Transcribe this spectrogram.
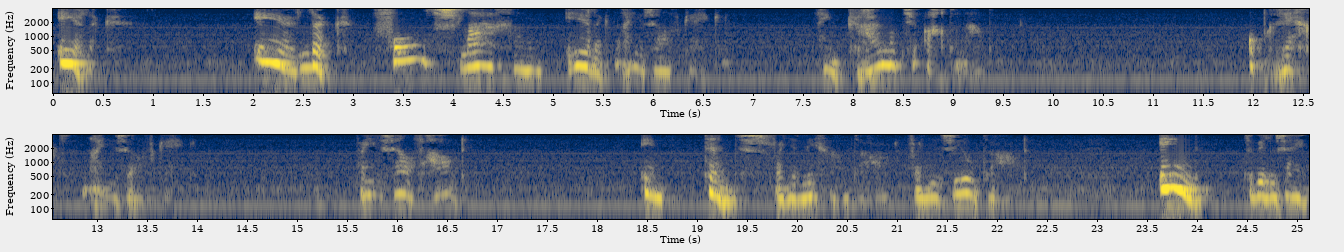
Eerlijk, eerlijk, volslagen eerlijk naar jezelf kijken. Geen kruimeltje achterlaten. Oprecht naar jezelf kijken van jezelf houden. Intens van je lichaam te houden, van je ziel te houden. Eén te willen zijn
